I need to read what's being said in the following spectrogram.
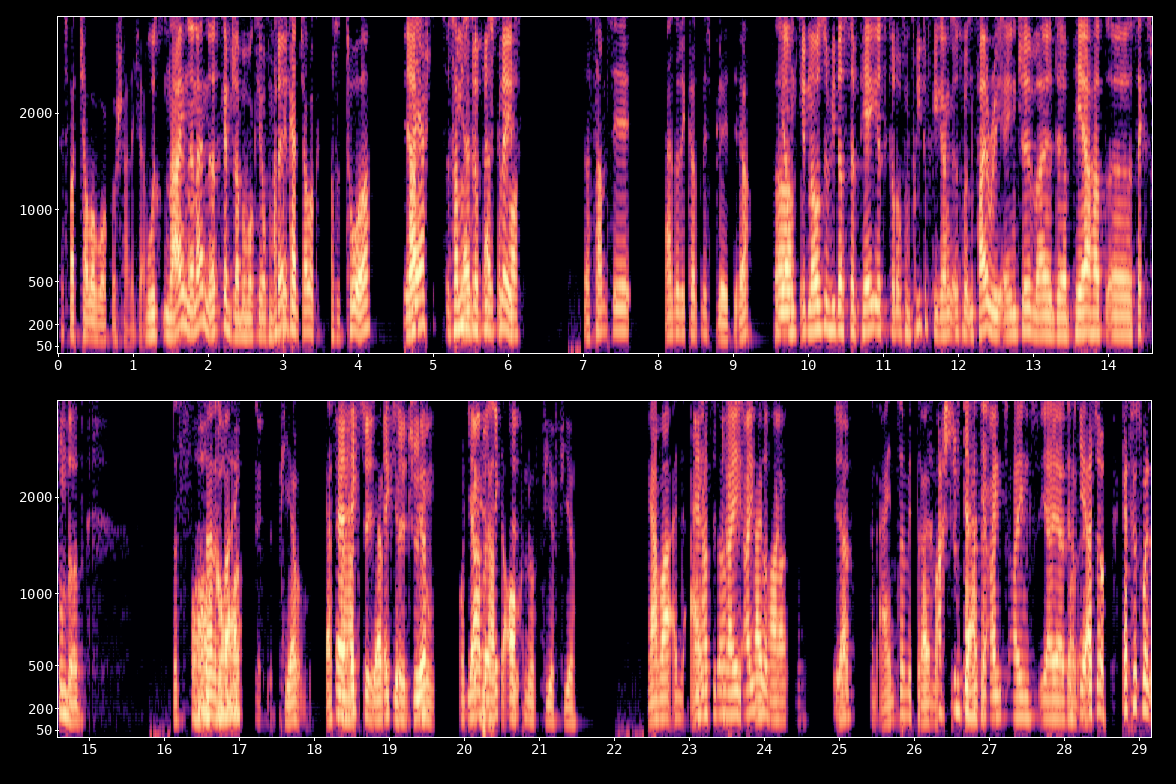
Es war Jabberwock wahrscheinlich. Wo ist, nein, nein, nein, das ist kein Jabberwock hier auf dem Also Feld. kein Jabberwock. Also Tor. ja, Ah, ja, stimmt. das haben ja, sie gerade verpasst. Das haben sie eindeutig gerade misplayed, ja? Da Ja, und du- genauso wie das der Pair jetzt gerade auf den Friedhof gegangen ist mit einem Fiery Angel, weil der Pair hat äh, 600. das, Oh nein, das war Gott. Excel. Pierre, Äh, erstmal Excel, Pierre Excel, 4-4 Entschuldigung. Und Ja, Excel hatte Excel- auch nur 4-4. Er war ein Er hatte drei mit Einser Marken. Marken. Ja. Ein Einser mit drei. Ach stimmt, der hat ja Einser- 1-1. Ja, ja, der Okay, hat also ganz kurz mal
